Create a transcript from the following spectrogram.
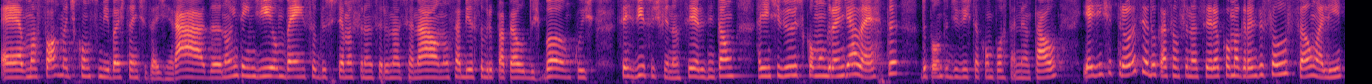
é, uma forma de consumir bastante exagerada, não entendiam bem sobre o sistema financeiro nacional, não sabiam sobre o papel dos bancos, serviços financeiros. Então, a gente viu isso como um grande alerta do ponto de vista comportamental e a gente trouxe a educação financeira como a grande solução ali,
